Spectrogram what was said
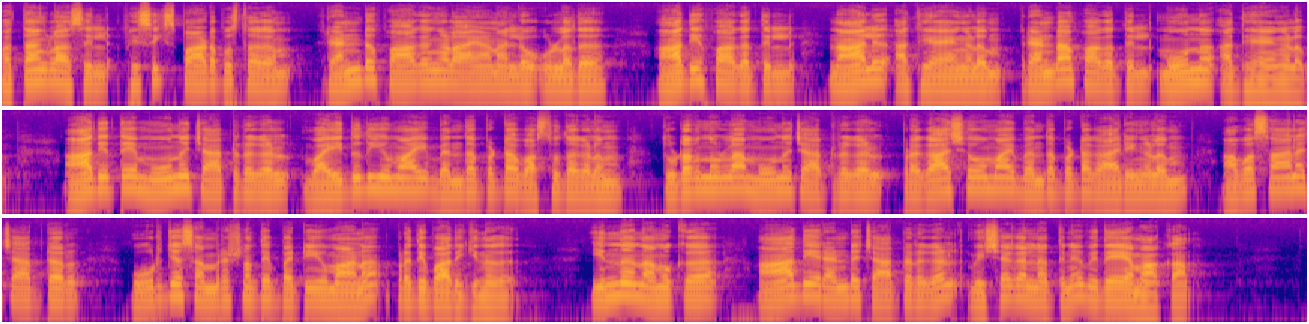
പത്താം ക്ലാസ്സിൽ ഫിസിക്സ് പാഠപുസ്തകം രണ്ട് ഭാഗങ്ങളായാണല്ലോ ഉള്ളത്. ആദ്യ ഭാഗത്തിൽ നാല് അധ്യായങ്ങളും രണ്ടാം ഭാഗത്തിൽ മൂന്ന് അധ്യായങ്ങളും. ആദ്യത്തെ മൂന്ന് ചാപ്റ്ററുകൾ വൈദ്യുതിയുമായി ബന്ധപ്പെട്ട വസ്തുതകളും തുടർന്നുള്ള മൂന്ന് ചാപ്റ്ററുകൾ പ്രകാശവുമായി ബന്ധപ്പെട്ട കാര്യങ്ങളും അവസാന ചാപ്റ്റർ ഊർജ സംരക്ഷണത്തെപ്പറ്റിയുമാണ് പ്രതിപാദിക്കുന്നത്. ഇന്ന് നമുക്ക് ആദ്യ രണ്ട് ചാപ്റ്ററുകൾ വിശകലനത്തിന് വിധേയമാക്കാം.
